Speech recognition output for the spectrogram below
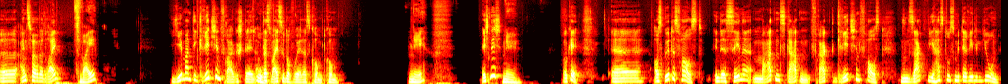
Äh, eins, zwei oder drei? Zwei? Jemand die Gretchenfrage stellen. Aber Oh. das weißt du doch, woher das kommt. Komm. Nee, Echt nicht? nee. Okay. Äh, aus Goethes Faust. In der Szene Martens Garten fragt Gretchen Faust, nun sag, wie hast du es mit der Religion?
